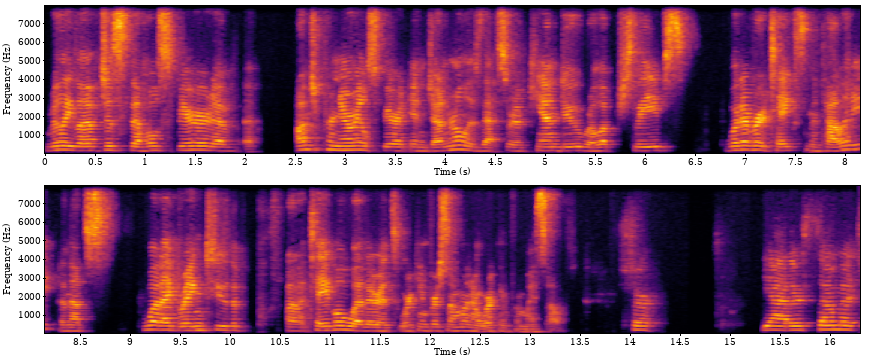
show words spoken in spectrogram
really love just the whole spirit of uh, entrepreneurial spirit in general is that sort of can do, roll up your sleeves, whatever it takes mentality. And that's what I bring to the uh, table, whether it's working for someone or working for myself. Sure yeah, there's so much.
